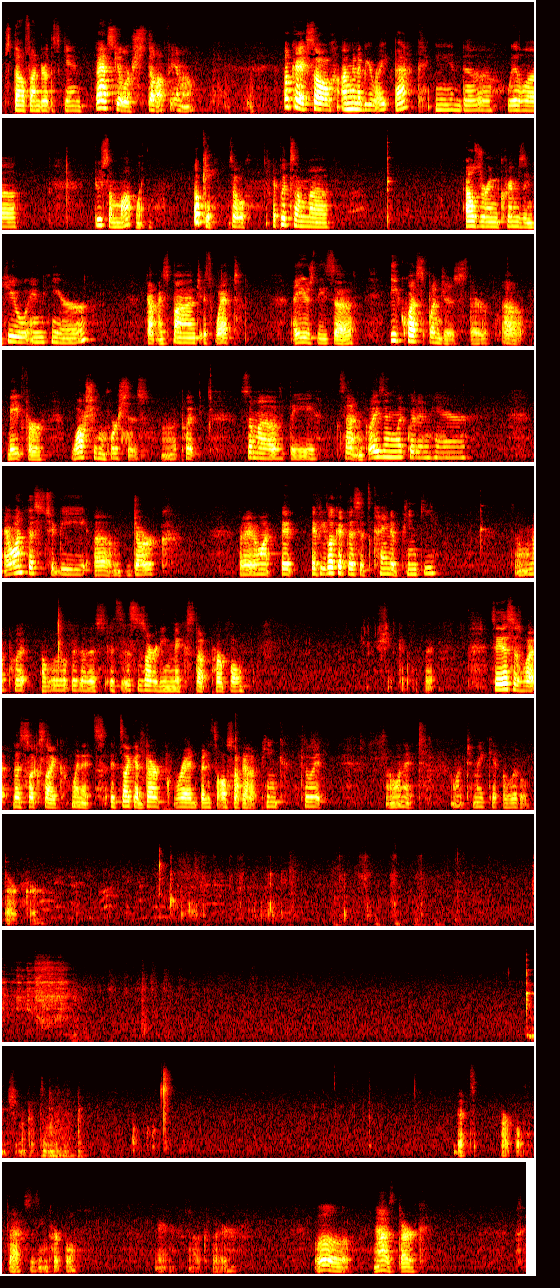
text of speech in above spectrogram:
stuff under the skin. Vascular stuff, you know. Okay, so I'm to be right back and uh, we'll uh, do some mottling. Okay, so I put some uh, Alizarin Crimson Hue in here. Got my sponge, it's wet. I use these uh, Equest sponges. They're uh, made for washing horses. I'm to put some of the satin glazing liquid in here. I want this to be um, dark, but I don't want it, if you look at this, it's kind of pinky. So I'm going to put a little bit of this, it's, this is already mixed up purple. Shake it a little bit. See, this is what this looks like when it's, it's like a dark red, but it's also got a pink to it. So I want it, I want to make it a little darker. Should I put some? That's purple. That's in purple. There, that looks better. Oh, now it's dark.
